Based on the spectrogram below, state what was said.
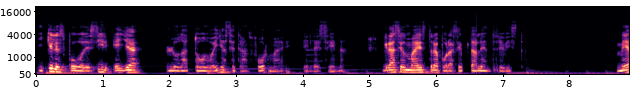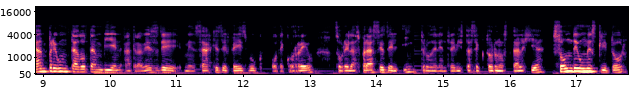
y qué les puedo decir, ella lo da todo, ella se transforma ¿eh? en la escena. Gracias maestra por aceptar la entrevista. Me han preguntado también a través de mensajes de Facebook o de correo sobre las frases del intro de la entrevista Sector Nostalgia. Son de un escritor,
